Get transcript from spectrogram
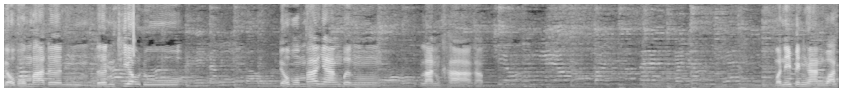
เดี๋ยวผมพาเดินเดินเที่ยวดูเศร้าเดี๋ยวผมพายางเบิง ร้านค้าครับ วันนี้เป็นงานวัด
